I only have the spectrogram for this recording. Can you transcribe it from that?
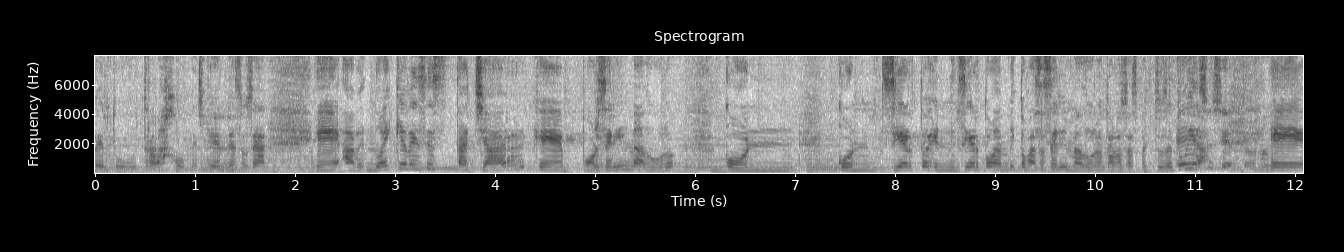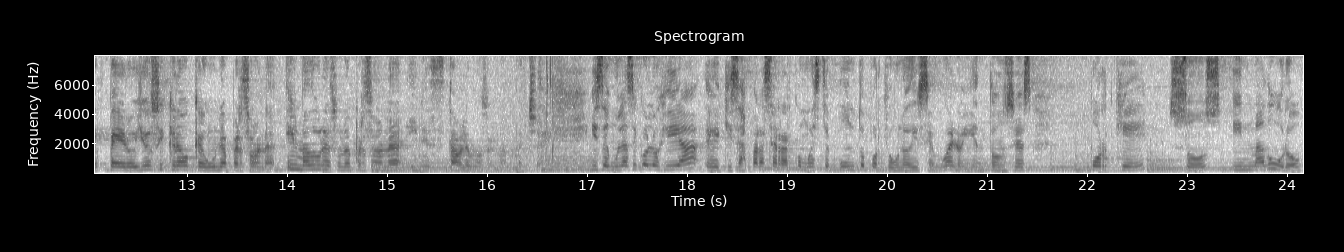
en tu trabajo, ¿me entiendes? O sea, eh, no hay que a veces tachar que por ser inmaduro con con cierto, en cierto ámbito vas a ser inmaduro en todos los aspectos de tu vida. Eso es cierto. Eh, pero yo sí creo que una persona inmadura es una persona inestable emocionalmente. Y según la psicología, eh, quizás para cerrar como este punto, porque uno dice, bueno, y entonces por qué sos inmaduro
